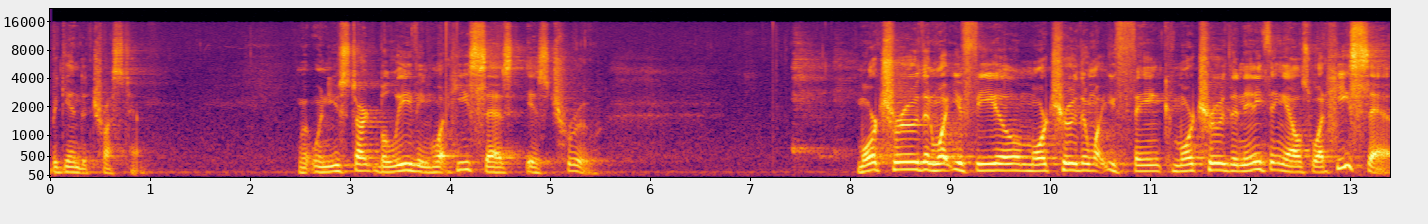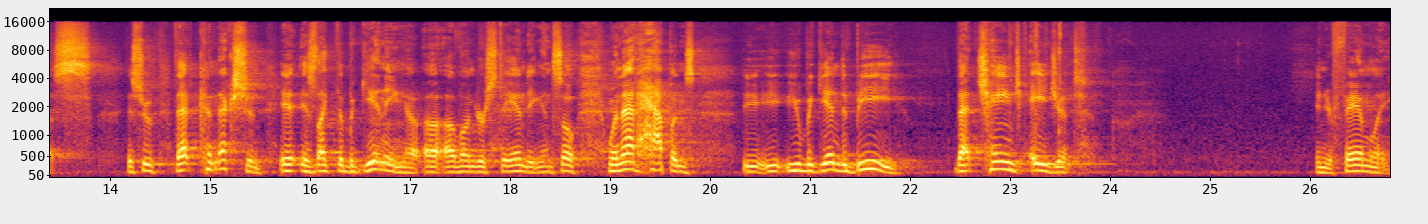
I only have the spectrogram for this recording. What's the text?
begin to trust him. When you start believing what he says is true. More true than what you feel, more true than what you think, more true than anything else. What he says is true. That connection is like the beginning of understanding. And so when that happens, you begin to be that change agent in your family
